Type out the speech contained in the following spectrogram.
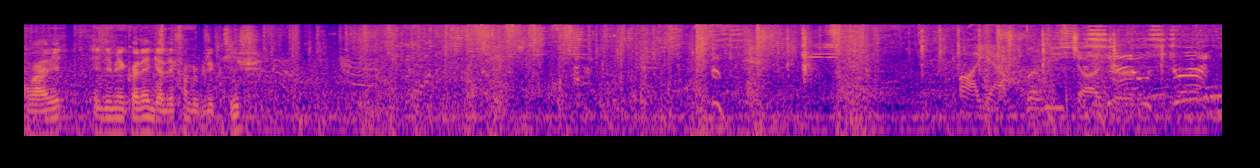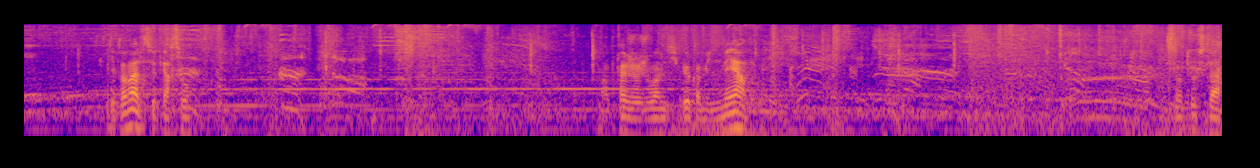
on va aller aider mes collègues à défendre l'objectif. Il est pas mal ce perso. Après, je joue un petit peu comme une merde, mais. Sont tous là.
